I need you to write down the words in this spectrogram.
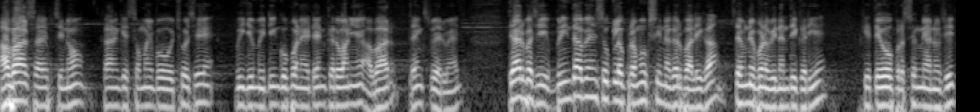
આભાર સાહેબજીનો કારણ કે સમય બહુ ઓછો છે. બીજી મિટિંગો પણ એટેન્ડ કરવાની આભાર. થેન્ક્સ વેરી મચ ત્યાર પછી બ્રિંદાબેન શુક્લ પ્રમુખ શ્રી નગરપાલિકા, તેમને પણ વિનંતી કરીએ કે તેઓ પ્રસંગને અનુચિત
